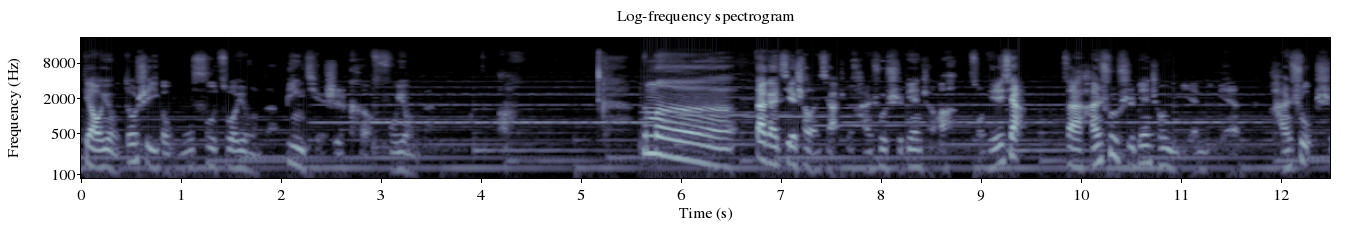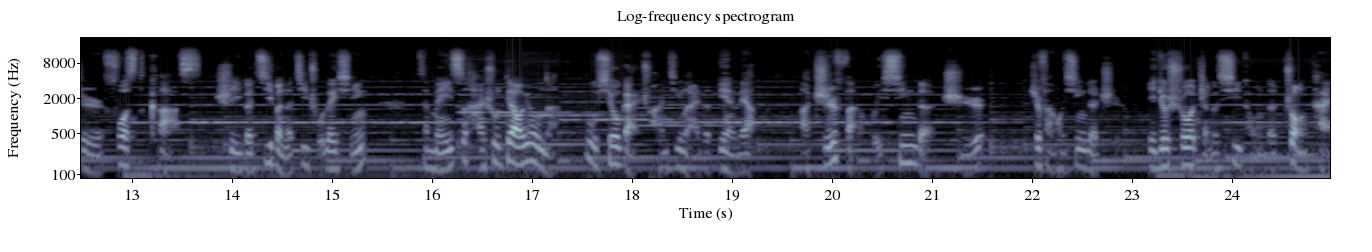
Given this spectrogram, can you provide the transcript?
调用都是一个无副作用的，并且是可复用的啊。那么大概介绍一下这个函数式编程啊，总结一下，在函数式编程语言里面，函数是 first class，是一个基本的基础类型。在每一次函数调用呢，不修改传进来的变量，啊，只返回新的值，只返回新的值。也就是说，整个系统的状态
